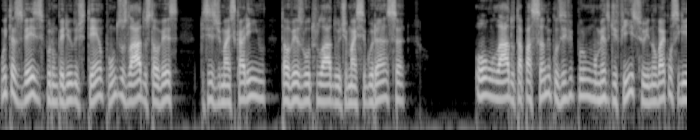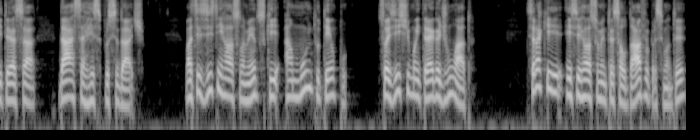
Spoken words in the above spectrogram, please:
Muitas vezes, por um período de tempo, um dos lados talvez precise de mais carinho, talvez o outro lado de mais segurança, ou um lado está passando, inclusive, por um momento difícil e não vai conseguir ter essa dar essa reciprocidade. Mas existem relacionamentos que há muito tempo só existe uma entrega de um lado. Será que esse relacionamento é saudável para se manter?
